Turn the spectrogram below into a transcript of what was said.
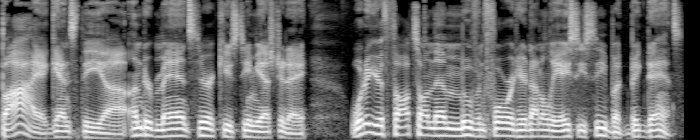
by against the uh, undermanned Syracuse team yesterday. What are your thoughts on them moving forward here? Not only ACC but Big Dance.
